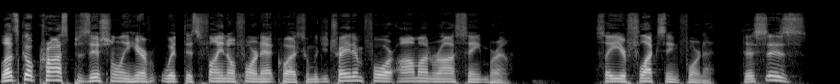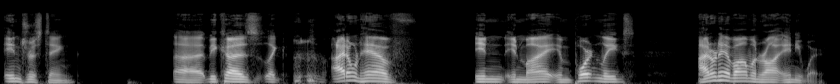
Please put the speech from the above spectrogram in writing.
Let's go cross positionally here with this final Fournette question. Would you trade him for Amon-Ra St. Brown? Say you're flexing Fournette. This is interesting uh, because, like, I don't have in in my important leagues, I don't have Amon Ra anywhere.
